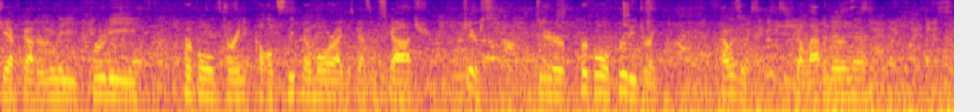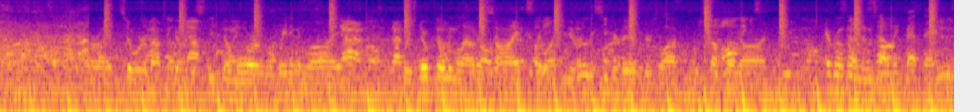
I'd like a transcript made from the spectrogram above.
Jeff got a really fruity purple drink called Sleep No More. I just got some scotch. Cheers to your purple fruity drink. How is it? It's got lavender in there. Alright, so we're about to go to Sleep No More. We're waiting in line. There's no filming allowed inside because they want to keep it really secretive. There's a lot of cool stuff going on. Everyone kind of knows how Macbeth ends,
